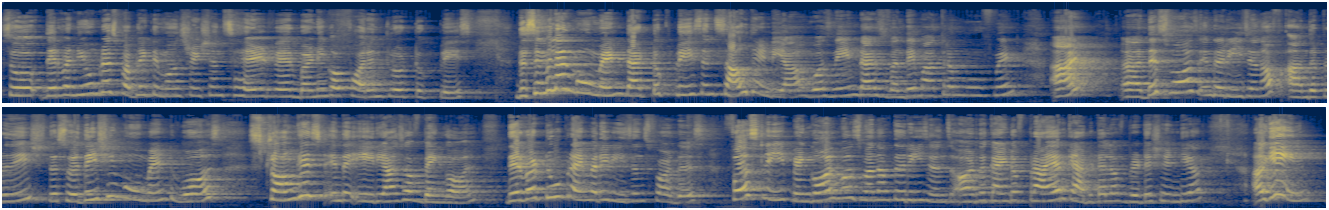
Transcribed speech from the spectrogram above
So, there were numerous public demonstrations held where burning of foreign clothes took place. The similar movement that took place in South India was named as Vande Mataram movement and uh, this was in the region of Andhra Pradesh. The Swadeshi movement was strongest in the areas of Bengal. There were two primary reasons for this. Firstly, Bengal was one of the regions or the kind of prior capital of British India. Again,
